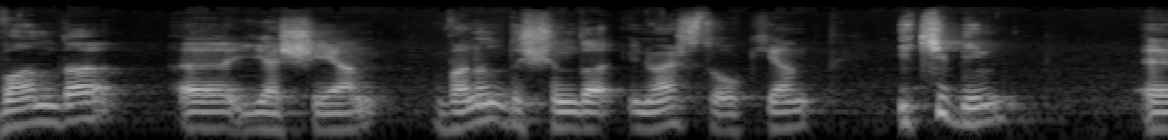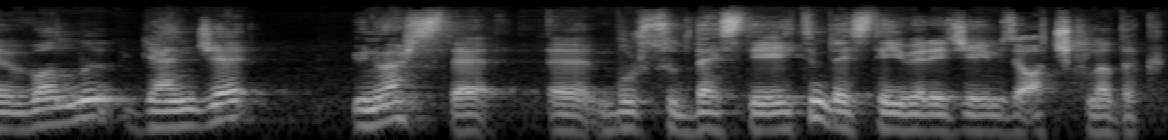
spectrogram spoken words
Van'da e, yaşayan, Van'ın dışında üniversite okuyan 2000 e, Vanlı gence üniversite e, bursu desteği, eğitim desteği vereceğimizi açıkladık.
